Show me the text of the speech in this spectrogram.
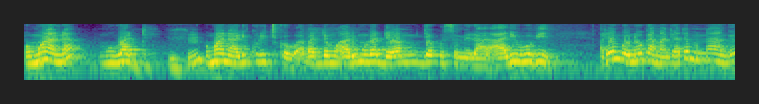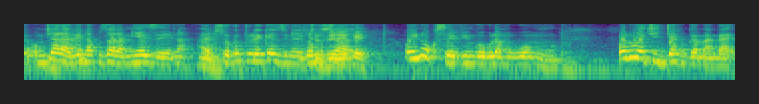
Omwana mulwadde. Omwana ali critical abadde mu- ali mulwadde bamujja ku ssomero ali bubi. Ate ngaonaogamba nti ate munange omukyala agenda kuzaala myezi ena aye tusooke tuleke zino ez'omukyala. Olina okusevinga obulamu bw'omuntu waliwo ekijja kugamba nga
